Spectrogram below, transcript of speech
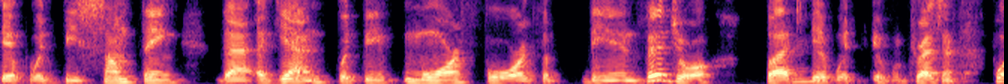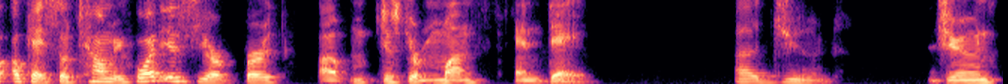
it would be something that again would be more for the, the individual, but mm-hmm. it would it would resonate. Well, okay, so tell me, what is your birth, uh, just your month and day? Uh, June. June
